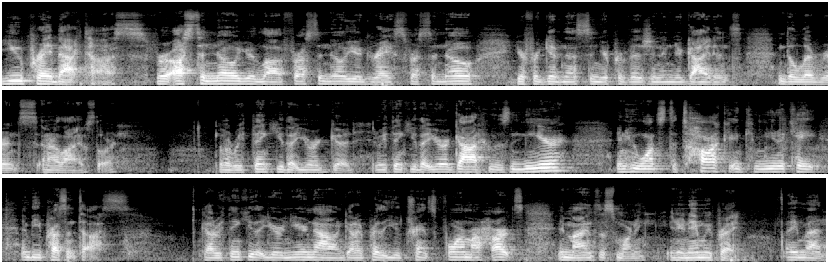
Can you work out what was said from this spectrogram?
you pray back to us, for us to know your love, for us to know your grace, for us to know your forgiveness and your provision and your guidance and deliverance in our lives, Lord. Lord, we thank you that you are good, and we thank you that you're a God who is near and who wants to talk and communicate and be present to us. God, we thank you that you're near now, and God, I pray that you transform our hearts and minds this morning. In your name we pray. Amen.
